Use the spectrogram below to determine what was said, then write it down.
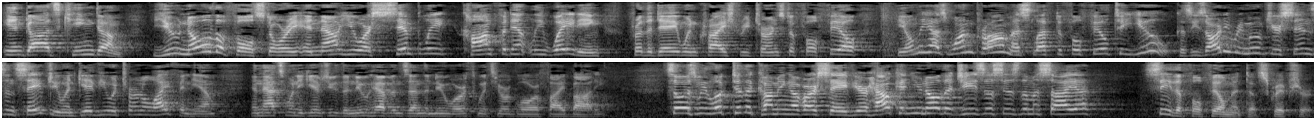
in God's kingdom. You know the full story, and now you are simply confidently waiting for the day when Christ returns to fulfill. He only has one promise left to fulfill to you, because He's already removed your sins and saved you and gave you eternal life in Him. And that's when He gives you the new heavens and the new earth with your glorified body. So as we look to the coming of our Savior, how can you know that Jesus is the Messiah? see the fulfillment of Scripture.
